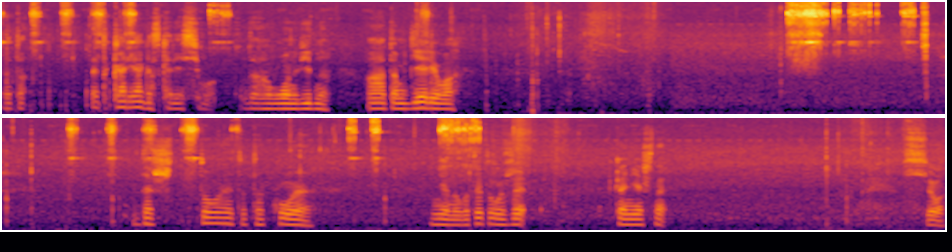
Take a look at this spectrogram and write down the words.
Это, это коряга, скорее всего. Да, вон видно. А, там дерево. Да что это такое? Не, ну вот это уже, конечно, все.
